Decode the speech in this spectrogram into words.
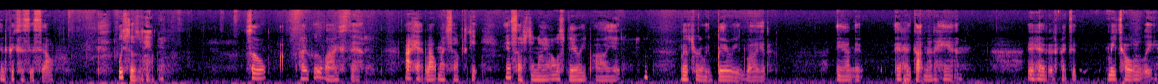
and fixes itself, which doesn't happen. So I realized that I had allowed myself to get in such denial. I was buried by it, literally buried by it. And it, it had gotten out of hand. It had affected me totally.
